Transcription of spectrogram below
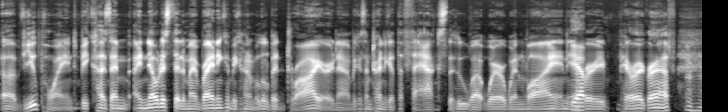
uh, viewpoint because I'm I noticed that my writing can become a little bit drier now because I'm trying to get the facts, the who, what, where, when, why in Yep. every paragraph. hmm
